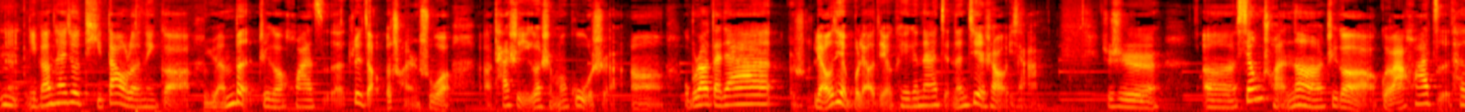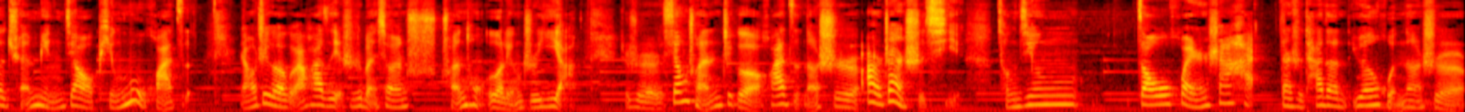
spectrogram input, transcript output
嗯，你刚才就提到了那个原本这个花子最早的传说，呃，它是一个什么故事啊？我不知道大家了解不了解，可以跟大家简单介绍一下啊，就是。呃，相传呢，这个鬼娃花子，它的全名叫平木花子。然后这个鬼娃花子也是日本校园传统恶灵之一啊。就是相传这个花子呢，是二战时期曾经遭坏人杀害，但是他的冤魂呢是。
